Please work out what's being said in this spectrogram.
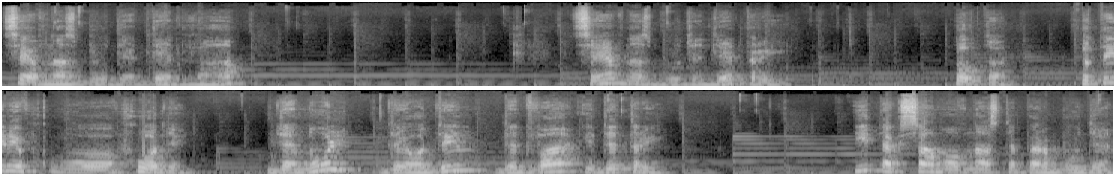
Це в нас буде D2. Це в нас буде D3. Тобто чотири вх- е, входи: D0, D1, D2 і D3. І так само в нас тепер буде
